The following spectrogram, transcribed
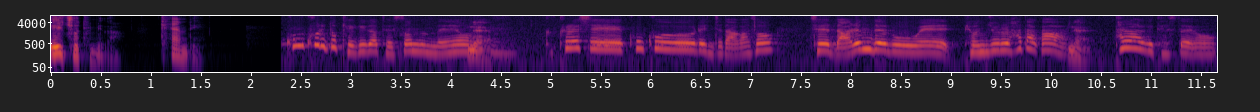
H.O.T입니다. 캔디. 콩쿠르도 계기가 됐었는데요. 네. 그 클래식 콩쿠르에 이제 나가서 제 나름대로의 변주를 하다가 네. 탈락이 됐어요.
